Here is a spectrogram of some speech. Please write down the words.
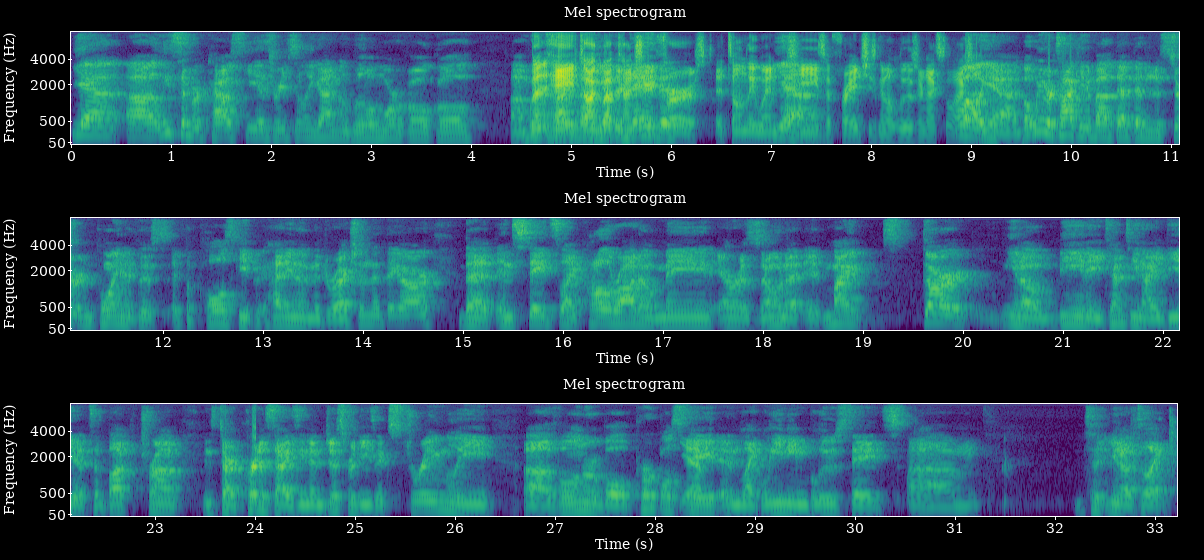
Yeah, uh, Lisa Murkowski has recently gotten a little more vocal. Um, but hey, talk about country that, first. It's only when yeah. she's afraid she's going to lose her next election. Well, yeah, but we were talking about that. That at a certain point, if this, if the polls keep heading in the direction that they are, that in states like Colorado, Maine, Arizona, it might start, you know, being a tempting idea to buck Trump and start criticizing him just for these extremely uh, vulnerable purple state yep. and like leaning blue states. Um, to you know, to like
